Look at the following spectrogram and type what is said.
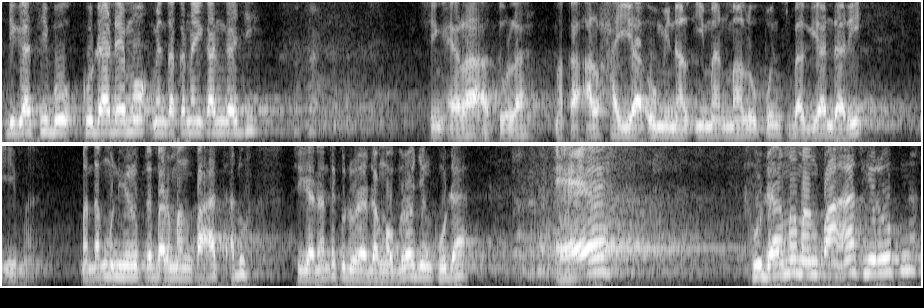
di gasibu kuda demo minta kenaikan gaji. Sing era atulah maka al haya uminal iman malu pun sebagian dari iman. Mantang menghirup tebar manfaat aduh jika nanti kudu rada ngobrol jeng kuda eh kuda mah manfaat hirupna.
